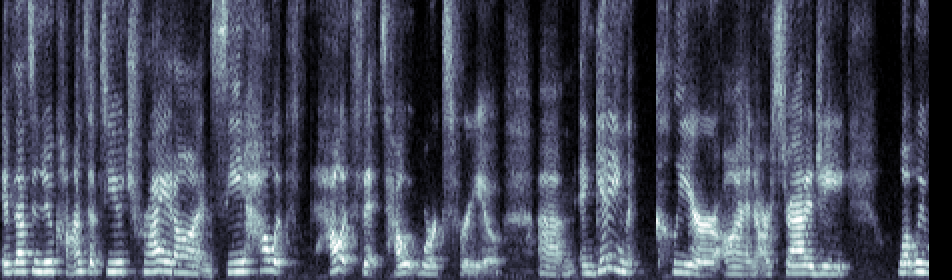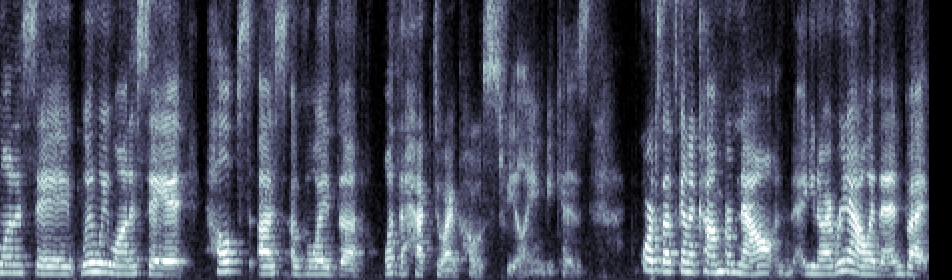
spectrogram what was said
if that's a new concept to you try it on see how it how it fits how it works for you. Um, and getting clear on our strategy what we want to say when we want to say it helps us avoid the what the heck do i post? feeling because of course that's going to come from now you know every now and then but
